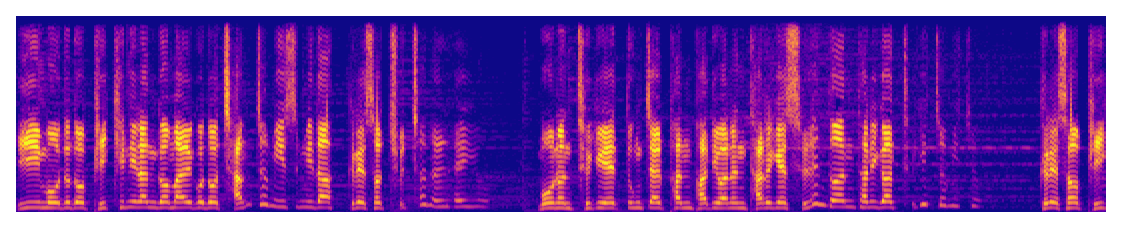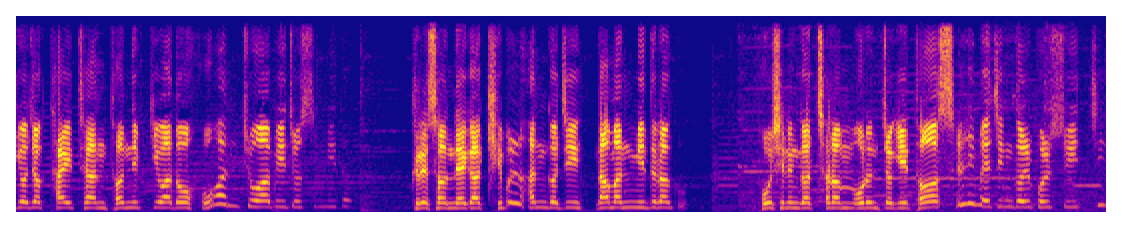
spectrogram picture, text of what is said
이 모드도 비키니란 거 말고도 장점이 있습니다. 그래서 추천을 해요. 모는 특유의 뚱짤판 바디와는 다르게 슬렌더한 다리가 특이점이죠. 그래서 비교적 타이트한 덧입기와도 호환 조합이 좋습니다. 그래서 내가 킵을 한 거지 나만 믿으라고. 보시는 것처럼 오른쪽이 더 슬림해진 걸 볼 수 있지.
